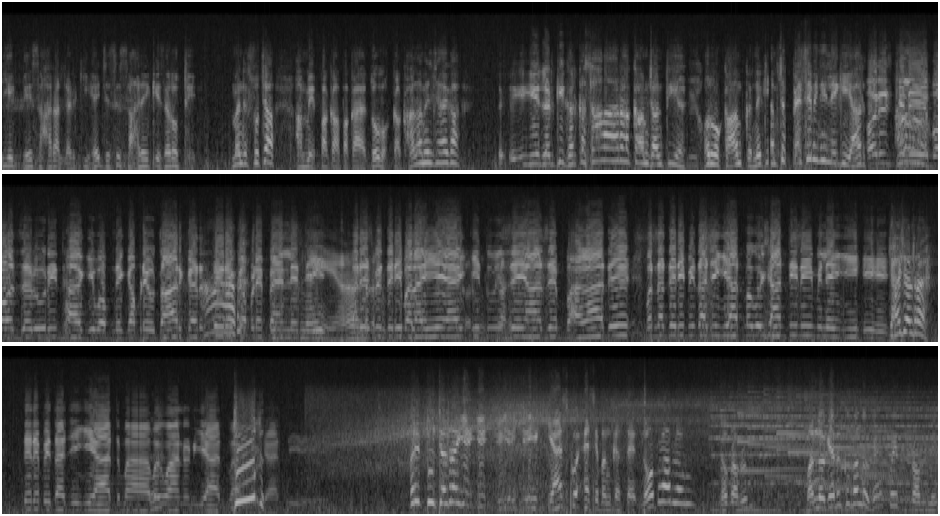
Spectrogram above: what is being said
ये एक बेसहारा लड़की है जिसे सहारे की ज़रूरत थी। मैंने सोचा हमें पका पकाया दो वक्त का खाना मिल जाएगा। ये लड़की घर का सारा काम जानती है और वो काम करने के लिए हमसे पैसे भी नहीं लेगी यार। और इसके लिए हाँ। बहुत ज़रूरी था कि वो अपने कपड़े उतार कर तेरे हाँ। कपड़े पहन लेती। यार। और इसमें तेरी भलाई ये है कि तू इसे यहाँ से भगा दे वरना तेरी पिताजी की आत्मा को शांति नहीं मिलेगी। क्या चल रहा है? तेरे पिताजी की आत्मा भगवान उनकी आत्मा शांति अरे तू चल रहा है? ये, ये, गैस को ऐसे बंद करते हैं। नो प्रॉब्लम नो प्रॉब्लम बंद हो गया बिल्कुल बंद हो गया कोई प्रॉब्लम नहीं।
